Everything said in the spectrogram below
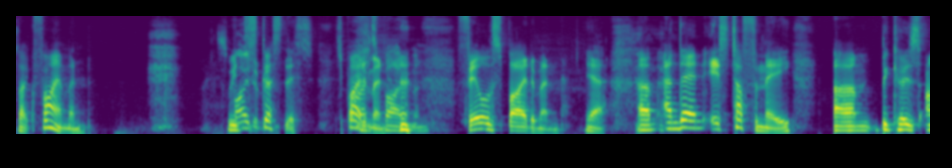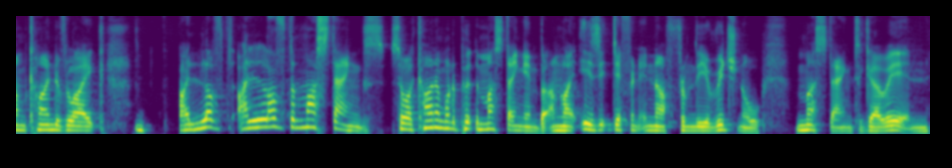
like fireman. We discussed this. Spiderman. Spiderman. Phil Spiderman. Yeah. Um, and then it's tough for me um, because I'm kind of like, I love I love the Mustangs, so I kind of want to put the Mustang in, but I'm like, is it different enough from the original Mustang to go in?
